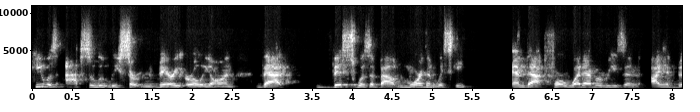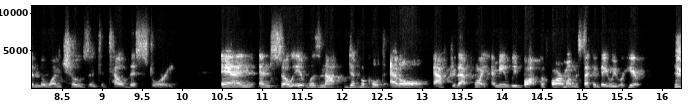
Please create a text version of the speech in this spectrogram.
he was absolutely certain very early on that this was about more than whiskey and that for whatever reason i had been the one chosen to tell this story. And and so it was not difficult at all after that point. I mean we bought the farm on the second day we were here.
